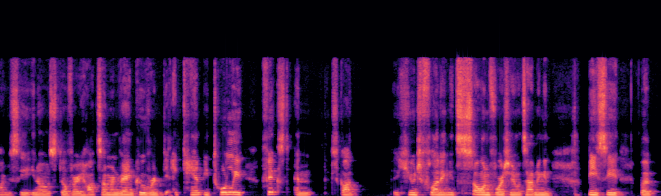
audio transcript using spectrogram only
Obviously, you know, it's still very hot summer in Vancouver. It can't be totally fixed, and it's got huge flooding. It's so unfortunate what's happening in BC, but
